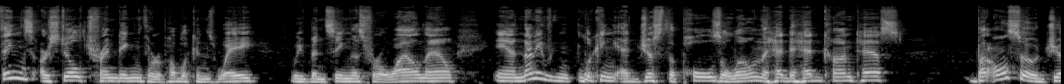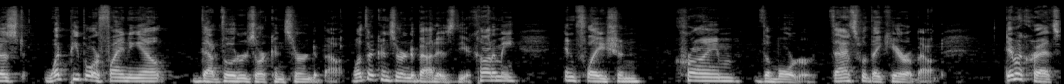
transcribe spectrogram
Things are still trending the Republicans' way. We've been seeing this for a while now, and not even looking at just the polls alone, the head to head contests, but also just what people are finding out that voters are concerned about. What they're concerned about is the economy, inflation, crime, the border. That's what they care about. Democrats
